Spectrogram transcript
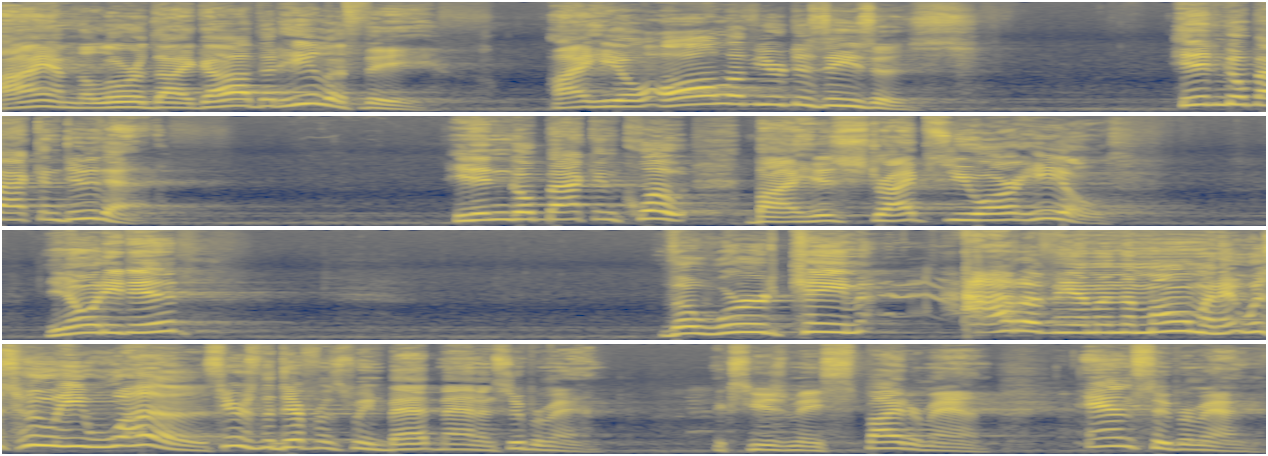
I am the Lord thy God that healeth thee. I heal all of your diseases. He didn't go back and do that. He didn't go back and quote, By his stripes you are healed. You know what he did? The word came out of him in the moment. It was who he was. Here's the difference between Batman and Superman. Excuse me, Spider Man and Superman.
